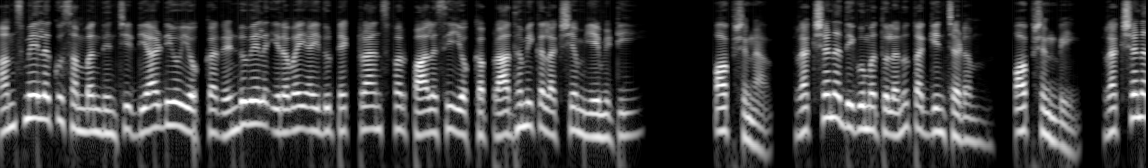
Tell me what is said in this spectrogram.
అంస్మేలకు సంబంధించి డిఆర్డిఓ యొక్క రెండువేల ఇరవై ఐదు టెక్ ట్రాన్స్ఫర్ పాలసీ యొక్క ప్రాథమిక లక్ష్యం ఏమిటి Option A. రక్షణ దిగుమతులను తగ్గించడం Option B. రక్షణ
